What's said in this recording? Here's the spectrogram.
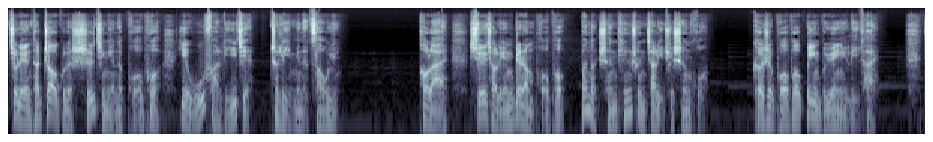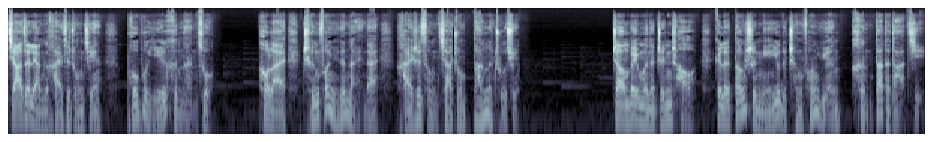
就连她照顾了十几年的婆婆也无法理解这里面的遭遇。后来，薛巧玲便让婆婆搬到陈天顺家里去生活，可是婆婆并不愿意离开，夹在两个孩子中间，婆婆也很难做。后来，陈方圆的奶奶还是从家中搬了出去。长辈们的争吵给了当时年幼的陈方圆很大的打击，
